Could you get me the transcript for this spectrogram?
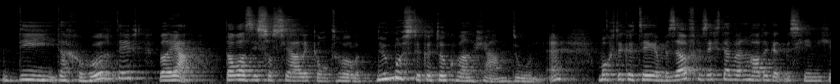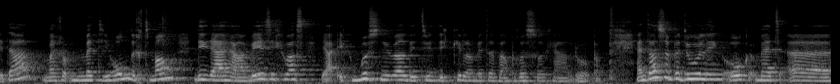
die dat gehoord heeft. Wel ja, dat was die sociale controle. Nu moest ik het ook wel gaan doen. Hè. Mocht ik het tegen mezelf gezegd hebben, dan had ik het misschien niet gedaan. Maar met die 100 man die daar aanwezig was, ja, ik moest nu wel die 20 kilometer van Brussel gaan lopen. En dat is de bedoeling ook met, uh,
